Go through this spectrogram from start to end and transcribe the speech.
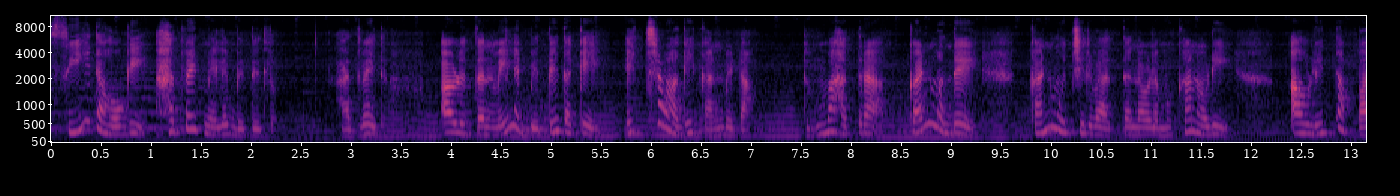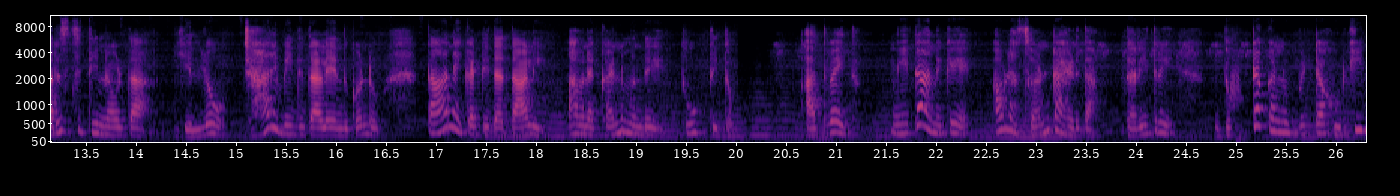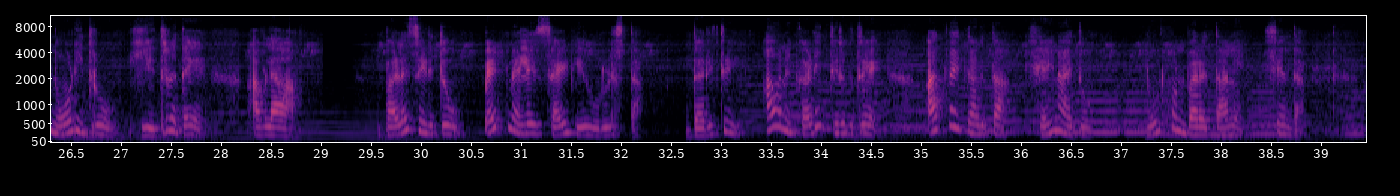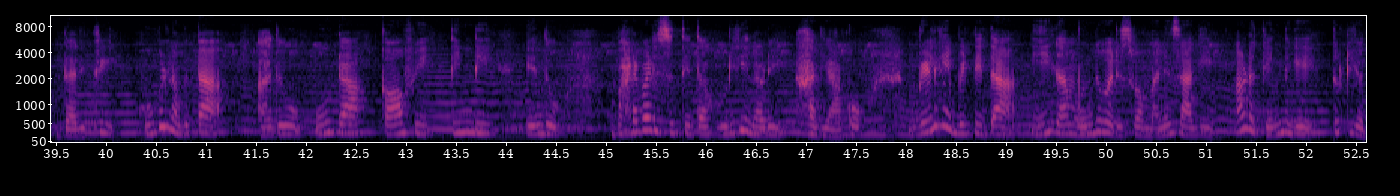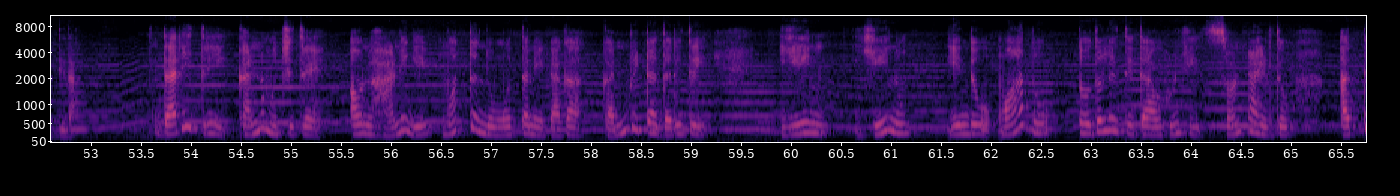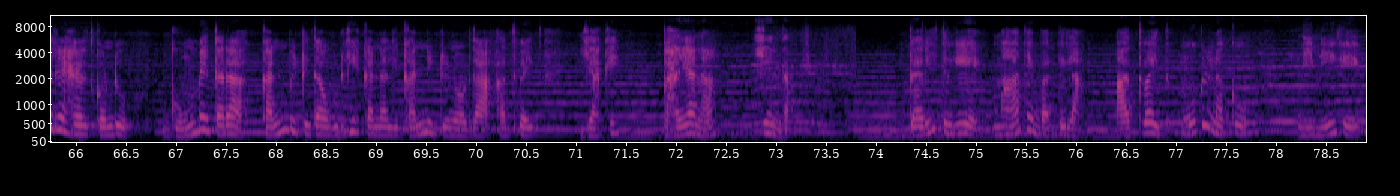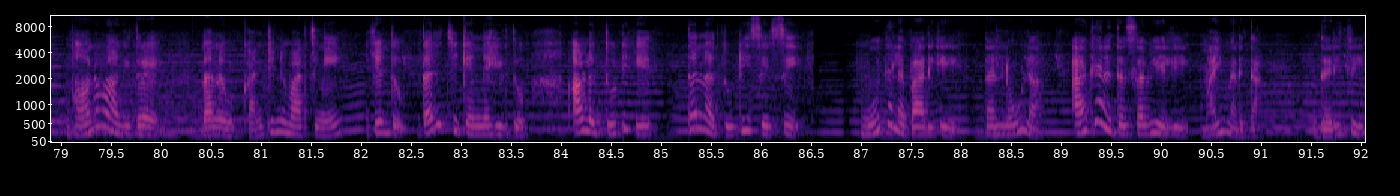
ಸೀದಾ ಹೋಗಿ ಅದ್ವೈತ್ ಮೇಲೆ ಬಿದ್ದಿದ್ಲು. ಅದ್ವೈತ್ ಅವಳು ತನ್ನ ಮೇಲೆ ಬಿದ್ದಿದ್ದಕ್ಕೆ ಎಚ್ಚರವಾಗಿ ಕಣ್ಬಿಟ್ಟ. ತುಂಬ ಹತ್ರ ಕಣ್ಮುಂದೆ ಕಣ್ಮುಚ್ಚಿರುವ ತನ್ನವಳ ಮುಖ ನೋಡಿ ಅವಳಿದ್ದ ಪರಿಸ್ಥಿತಿ ನೋಡ್ದ ಎಲ್ಲೋ ಜಾರಿ ಬಿದ್ದಿದ್ದಾಳೆ ಎಂದುಕೊಂಡು ತಾನೇ ಕಟ್ಟಿದ ತಾಳಿ ಅವನ ಕಣ್ಣು ಮುಂದೆ ತೂಗ್ತಿತ್ತು. ಅದ್ವೈತ್ ನಿಧಾನಕ್ಕೆ ಅವಳ ಸೊಂಟ ಹಿಡ್ದ. ದರಿದ್ರಿ ದೊಡ್ಡ ಕಣ್ಣು ಬಿಟ್ಟ ಹುಡುಗಿ ನೋಡಿದ್ರು ಎದ್ರದೆ ಅವಳ ಬಳಸಿಡಿದು ಪೆಟ್ ಮೇಲೆ ಸೈಡ್ಗೆ ಉರುಳಿಸ್ದ. ದರಿತ್ರಿ ಅವನ ಕಡೆ ತಿರುಗಿದ್ರೆ ಅದ್ವೈತ್ ನಗುತ್ತಾ ಏನಾಯ್ತು? ನೋಡ್ಕೊಂಡು ಬರತ್ತಾನೆ ಎಂದ. ದರಿತ್ರಿ ಹುಗುಳು ನಗುತ್ತಾ? ಅದು ಊಟ, ಕಾಫಿ, ತಿಂಡಿ ಎಂದು ಬಡಬಡಿಸುತ್ತಿದ್ದ ಹುಡುಗಿ ನಡಿ ಅದ್ಯಾಕೋ? ಬೆಳಿಗ್ಗೆ ಬಿಟ್ಟಿದ್ದ, ಈಗ ಮುಂದುವರಿಸುವ ಮನಸ್ಸಾಗಿ ಅವಳ ಕೆನ್ನಿಗೆ ತುಟಿಯೊತ್ತಿದ. ದರಿದ್ರಿ ಕಣ್ಣು ಮುಚ್ಚಿದ್ರೆ ಅವನು ಹಣೆಗೆ ಮತ್ತೊಂದು ಮುತ್ತ ನೀಟಾಗ ಕಣ್ಬಿಟ್ಟ ದರಿದ್ರಿ, ಏನ್, ಏನು ಎಂದು ಮಾತು ತೊದಲುತ್ತಿದ್ದ ಹುಡುಗಿ ಸೊಂಟ ಹಿಡಿದು ಹತ್ತಿರ ಎಳೆದುಕೊಂಡು ಗೊಂಬೆ ಥರ ಕಣ್ಬಿಟ್ಟಿದ್ದ ಹುಡುಗಿ ಕಣ್ಣಲ್ಲಿ ಕಣ್ಣಿಟ್ಟು ನೋಡ್ದ ಅದ್ವೈತ್, ಯಾಕೆ, ಭಯನಾ? ಎಂದ. ದರಿದ್ರಿಗೆ ಮಾತೆ ಬರ್ತಿಲ್ಲ. ಅದ್ವೈತ್ ಮುಗುಳ್ನಕ್ಕು ನೀನೀಗೆ ಮೌನವಾಗಿದ್ರೆ ನಾನು ಕಂಟಿನ್ಯೂ ಮಾಡ್ತೀನಿ ಎಂದು ದರಿದ್ರಿಕೆಯನ್ನು ಹಿಡಿದು ಅವಳ ತುಟಿಗೆ ತನ್ನ ತುಟಿ ಸೇರಿಸಿ ಮೊದಲ ಬಾರಿಗೆ ತನ್ನೋಳ ಅದರದ ಸವಿಯಲ್ಲಿ ಮೈ ಮರೆತ. ದರಿದ್ರಿ,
